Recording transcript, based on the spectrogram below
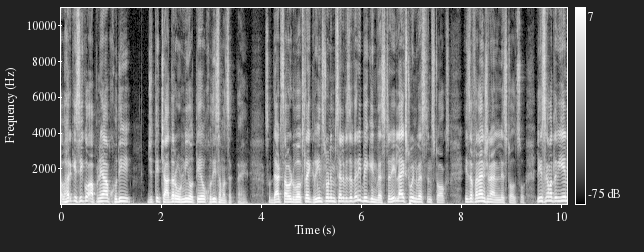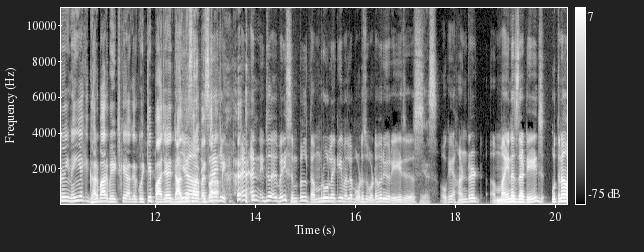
अब हर किसी को अपने आप खुद ही जितनी चादर ओढ़नी होती है वो खुद ही समझ सकता है। So that's how it works like greenstone himself is a very big investor he likes to invest in stocks he's a financial analyst also लेकिन इसका मतलब ये नहीं नहीं है कि घर बार बेच के अगर कोई टिप आ जाए डाल दिया सारा पैसा exactly and, and it's a very simple thumb rule है कि मतलब what is whatever your age is Yes. okay 100 uh, minus that age उतना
